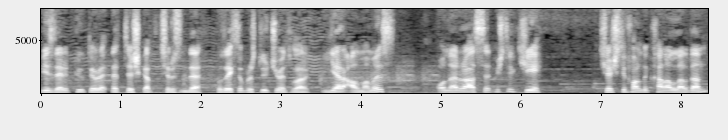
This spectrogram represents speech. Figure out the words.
bizleri Türk Devletler Teşkilatı içerisinde Kuzey Kıbrıs Türk Cumhuriyeti olarak yer almamız onları rahatsız etmiştir ki çeşitli farklı kanallardan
